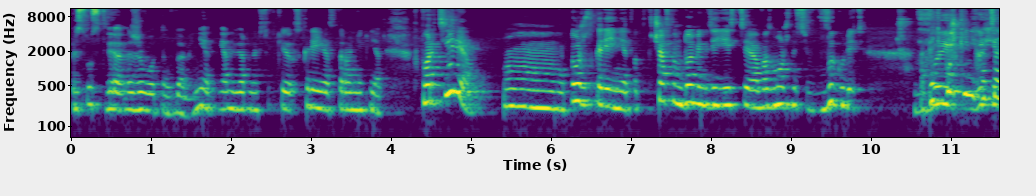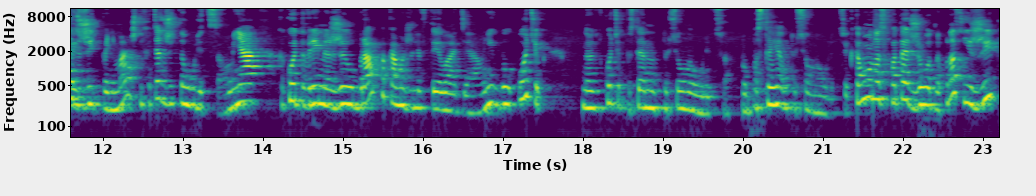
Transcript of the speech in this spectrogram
присутствия животных в доме. Нет, я, наверное, все-таки скорее сторонник нет. В квартире тоже скорее нет. Вот в частном доме, где есть э, возможность выгулить Опять Вы- кошки не вы хотят хили- жить, понимаешь? Не хотят жить на улице. У меня какое-то время жил брат, пока мы жили в Таиланде. а У них был котик, но этот котик постоянно тусил на улице. Он постоянно тусил на улице. К тому у нас хватает животных. У нас ежи,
